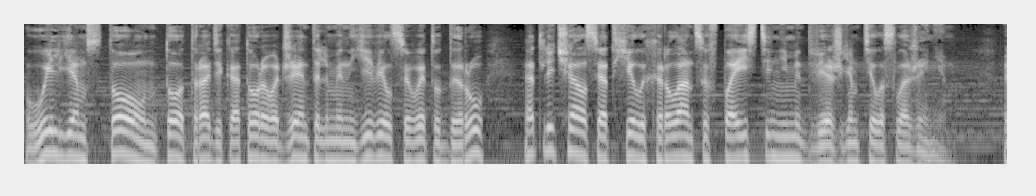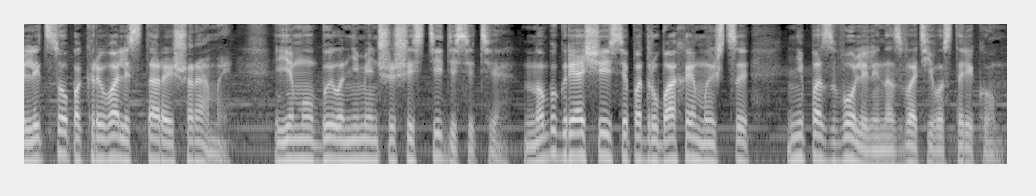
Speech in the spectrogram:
Уильям Стоун, тот, ради которого джентльмен явился в эту дыру, отличался от хилых ирландцев поистине медвежьим телосложением. Лицо покрывали старые шрамы. Ему было не меньше шестидесяти, но бугрящиеся под рубахой мышцы – не позволили назвать его стариком.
